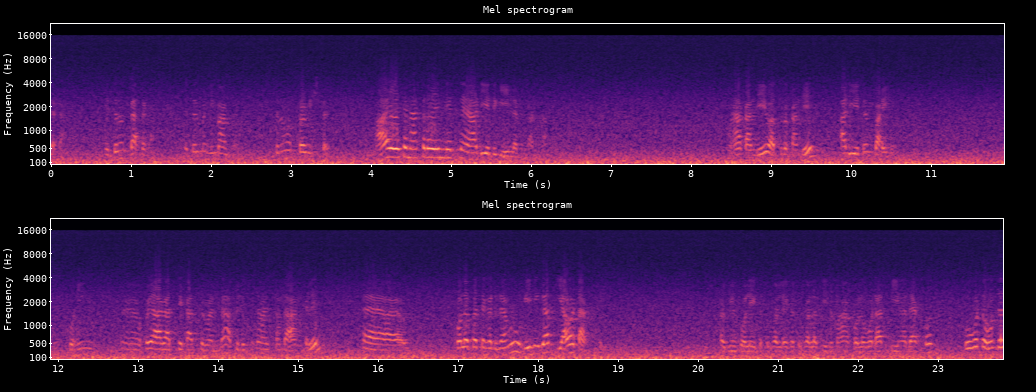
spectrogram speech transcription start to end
ගිල ගන්න. එතනම පැස ගන්න. එතනම නිමග්න. එතනම ප්‍රවිෂ්ඨ. ආයෙ ඒක නතර වෙන්නේ නැහැ ආඩියට ගිහිල්ලා ගන්නවා. මහා කන්දේ වතුර කන්දේ ආඩියටම බහිනවා. කොහින් හොයාගත්ත එකක්ද මන්ද අපි ලොකු සඳහන් කළේ කොළපතකට දැමු ගිනිගත් යවටක්. අපි කොළ එකතු කරලා එකතු කරලා තියෙන මහා කොළ ගොඩක් තියෙන දැක්කොත් ඕකට හොඳ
